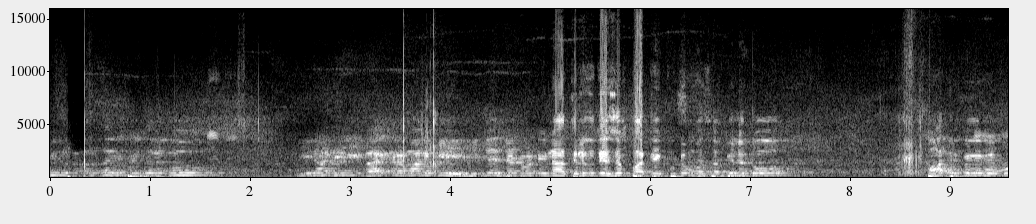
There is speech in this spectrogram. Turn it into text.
మీద అందరి పెద్దలకు ఈనాటి ఈ కార్యక్రమానికి విచ్చేసినటువంటి నా తెలుగుదేశం పార్టీ కుటుంబ సభ్యులకు పాత్రికేయులకు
